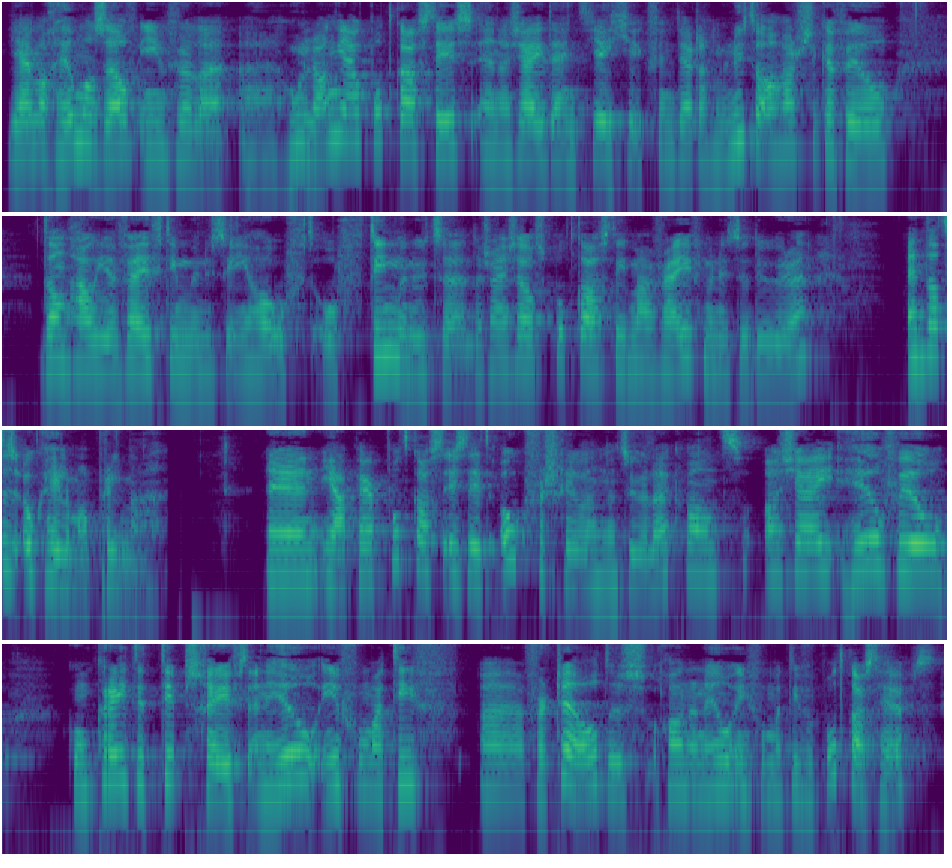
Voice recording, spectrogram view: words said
Jij mag helemaal zelf invullen uh, hoe lang jouw podcast is. En als jij denkt: jeetje, ik vind 30 minuten al hartstikke veel, dan hou je 15 minuten in je hoofd of 10 minuten. Er zijn zelfs podcasts die maar 5 minuten duren. En dat is ook helemaal prima. En ja, per podcast is dit ook verschillend natuurlijk. Want als jij heel veel concrete tips geeft en heel informatief uh, vertelt, dus gewoon een heel informatieve podcast hebt,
